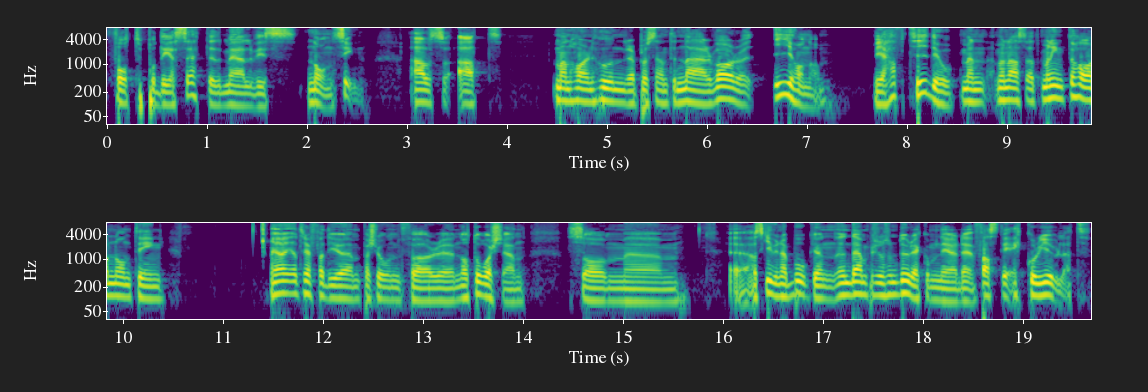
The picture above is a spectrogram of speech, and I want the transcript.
fått på det sättet med Elvis någonsin. Alltså att man har en hundraprocentig närvaro i honom. Vi har haft tid ihop, men, men alltså att man inte har någonting... Jag, jag träffade ju en person för eh, något år sedan som eh, har skrivit den här boken, den person som du rekommenderade, Fast är ekorrhjulet.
